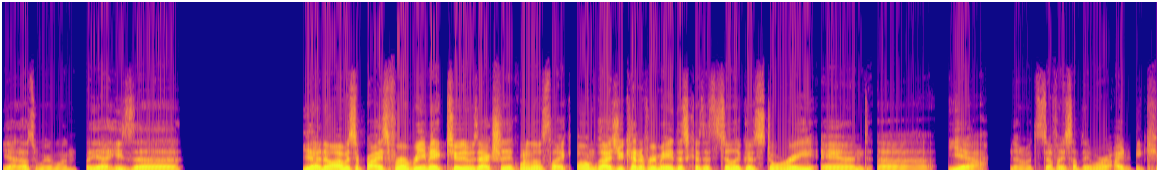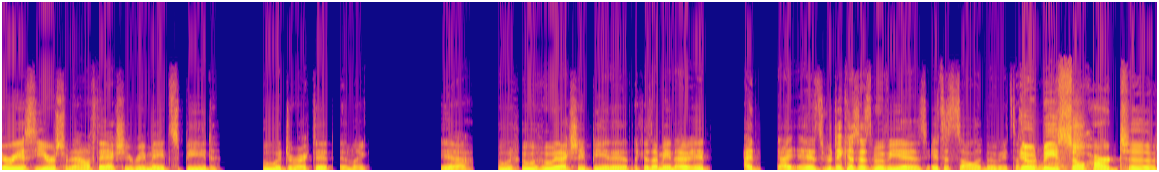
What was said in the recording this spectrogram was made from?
yeah. That was a weird one, but yeah, he's uh. Yeah, no, I was surprised for a remake too. It was actually like one of those like, oh, I'm glad you kind of remade this because it's still a good story. And uh yeah, no, it's definitely something where I'd be curious years from now if they actually remade Speed, who would direct it and like, yeah, who would- who who would actually be in it? Because I mean, it, I, I as ridiculous as the movie is, it's a solid movie. It's a It would be watch. so hard to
